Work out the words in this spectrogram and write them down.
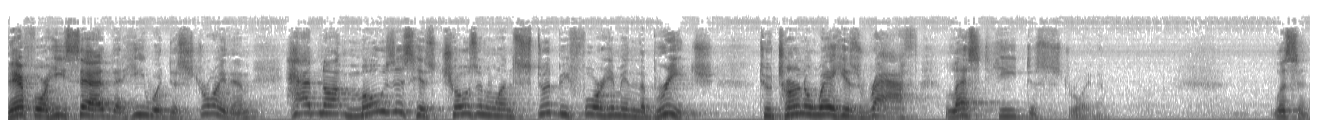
Therefore, he said that he would destroy them. Had not Moses, his chosen one, stood before him in the breach to turn away his wrath, lest he destroy them. Listen,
